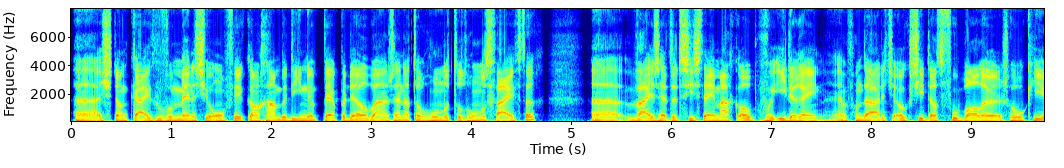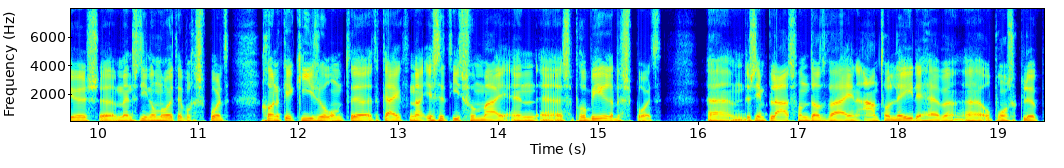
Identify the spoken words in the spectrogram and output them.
als je dan kijkt hoeveel mensen je ongeveer kan gaan bedienen per padelbaan, zijn dat er 100 tot 150. Uh, wij zetten het systeem eigenlijk open voor iedereen. En vandaar dat je ook ziet dat voetballers, hockeyers, uh, mensen die nog nooit hebben gesport, gewoon een keer kiezen om te, te kijken van nou is dit iets voor mij? En uh, ze proberen de sport. Um, dus in plaats van dat wij een aantal leden hebben op onze club,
